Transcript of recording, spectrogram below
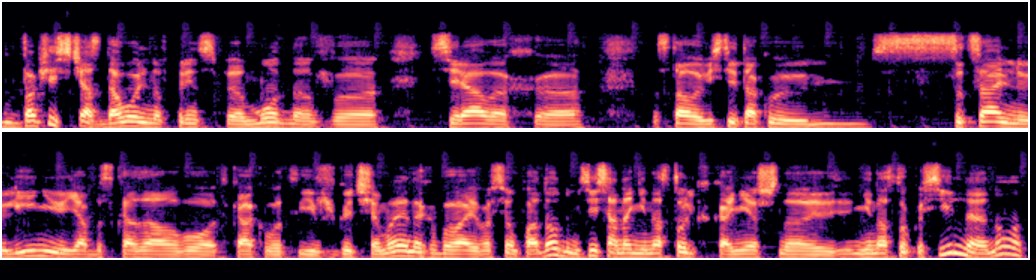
Вообще сейчас довольно, в принципе, модно в сериалах э, стало вести такую социальную линию, я бы сказал, вот, как вот и в ГЧМНах была, и во всем подобном. Здесь она не настолько, конечно, не настолько сильная, но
